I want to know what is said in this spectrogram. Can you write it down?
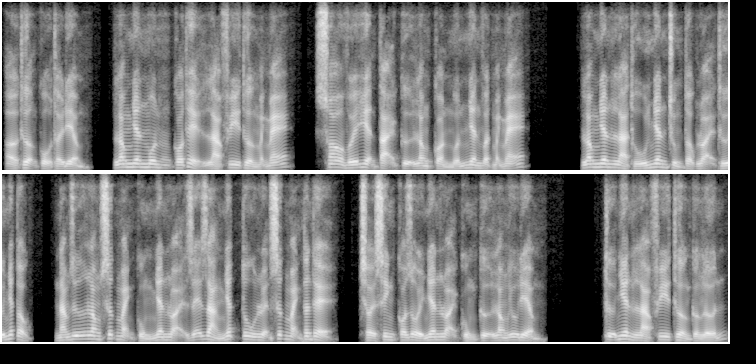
ở thượng cổ thời điểm, long nhân môn có thể là phi thường mạnh mẽ, so với hiện tại cự long còn muốn nhân vật mạnh mẽ. Long nhân là thú nhân chủng tộc loại thứ nhất tộc, nắm giữ long sức mạnh cùng nhân loại dễ dàng nhất tu luyện sức mạnh thân thể, trời sinh có rồi nhân loại cùng cự long ưu điểm. Tự nhiên là phi thường cường lớn.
